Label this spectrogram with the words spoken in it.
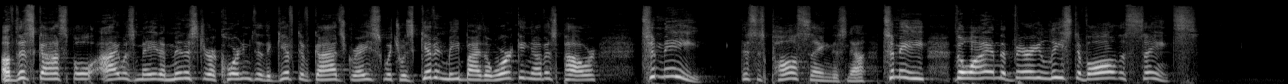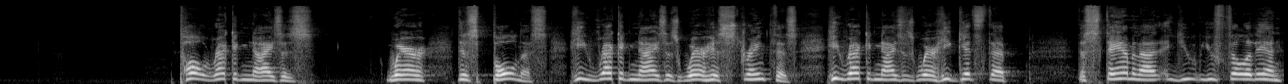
Of this gospel, I was made a minister according to the gift of God's grace, which was given me by the working of his power to me this is Paul saying this now. To me, though I am the very least of all the saints, Paul recognizes where this boldness, he recognizes where his strength is. He recognizes where he gets the, the stamina, you, you fill it in,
